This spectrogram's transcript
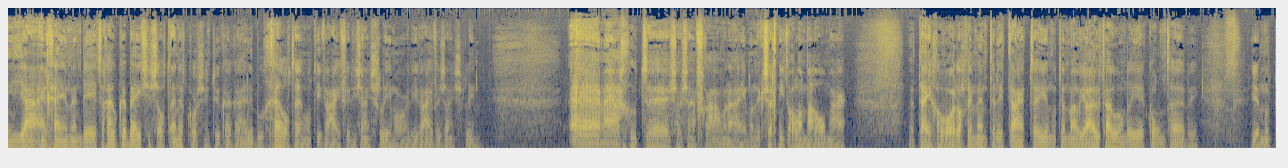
Ja, en ga je met je toch ook een beetje zot. En het kost je natuurlijk ook een heleboel geld, hè. Want die wijven, die zijn slim hoor. Die wijven zijn slim. Uh, maar ja, goed, zo zijn vrouwen nou eenmaal. Ik zeg niet allemaal, maar tegenwoordig de mentaliteit. Je moet een mooie auto onder je kont hebben. Je moet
